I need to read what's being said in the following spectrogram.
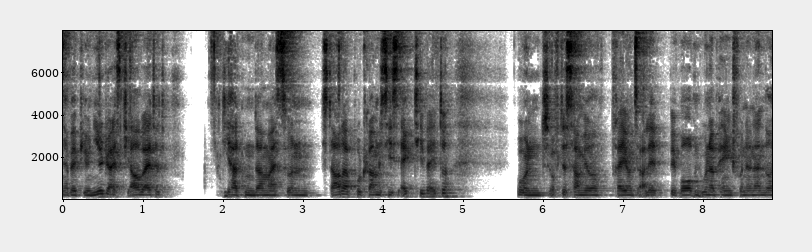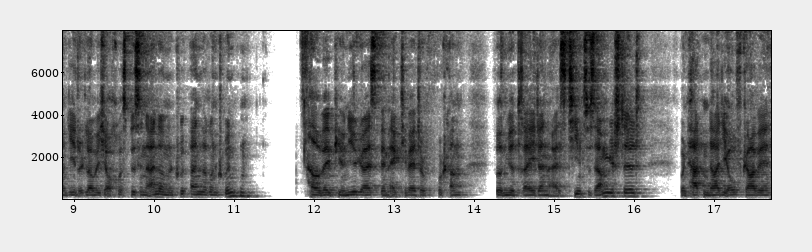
ja, bei Pioniergeist gearbeitet. Die hatten damals so ein Startup-Programm, das hieß Activator. Und auf das haben wir drei uns alle beworben, unabhängig voneinander. Und jeder, glaube ich, auch aus bisschen anderen, anderen Gründen. Aber bei Pioniergeist, beim Activator-Programm, wurden wir drei dann als Team zusammengestellt und hatten da die Aufgabe,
